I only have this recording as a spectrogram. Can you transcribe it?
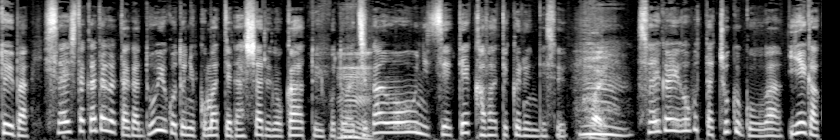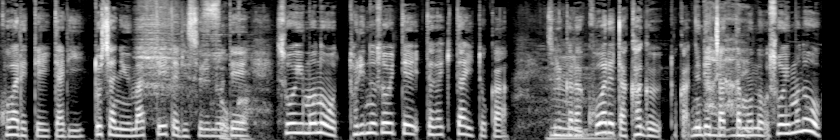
例えば被災した方々がどういうことに困ってらっしゃるのかということうん。は時間を追うにつれて変わってくるんです、はい。うん災害が起こった直後は家が壊れていたり土砂に埋まっていたりするのでそういうものを取り除いていただきたいとかそれから壊れた家具とか濡れちゃったもの、そういうものを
